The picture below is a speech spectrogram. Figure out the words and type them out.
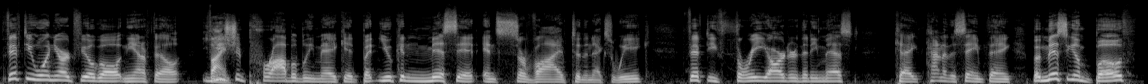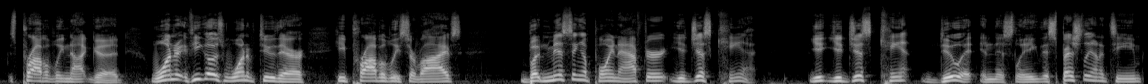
fifty-one yard field goal in the NFL. You should probably make it, but you can miss it and survive to the next week. Fifty-three yarder that he missed. Okay, kind of the same thing, but missing them both is probably not good. One, if he goes one of two there, he probably survives. But missing a point after, you just can't. You you just can't do it in this league, especially on a team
